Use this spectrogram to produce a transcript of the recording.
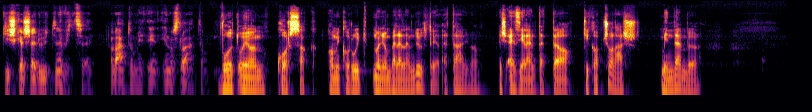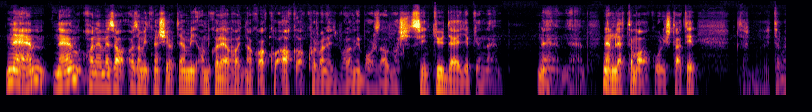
kiskeserűt, ne viccelj. Látom, én, én azt látom. Volt olyan korszak, amikor úgy nagyon belelendültél e tárgyban? És ez jelentette a kikapcsolás mindenből? Nem, nem, hanem ez a, az, amit meséltem, amikor elhagynak, akkor, ak, akkor van egy valami borzalmas szintű, de egyébként nem. Nem, nem. Nem lettem alkoholistát. Én tudom,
